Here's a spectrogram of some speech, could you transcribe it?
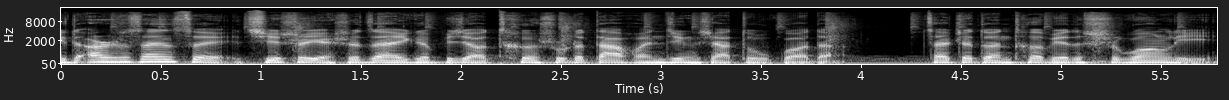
你的二十三岁其实也是在一个比较特殊的大环境下度过的。在这段特别的时光里，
